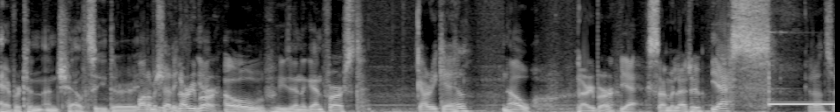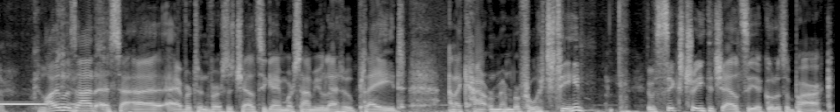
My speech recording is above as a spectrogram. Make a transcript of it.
Everton and Chelsea. They're Monaghan Machete. Larry Birr. Oh, he's in again first. Gary Cahill. No. Larry Birr. Yeah. Samuel Eto'o. Yes. Good answer. I was at a uh, Everton versus Chelsea game where Samuel Eto'o played, and I can't remember for which team. It was 6 3 to Chelsea at Goodison Park.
